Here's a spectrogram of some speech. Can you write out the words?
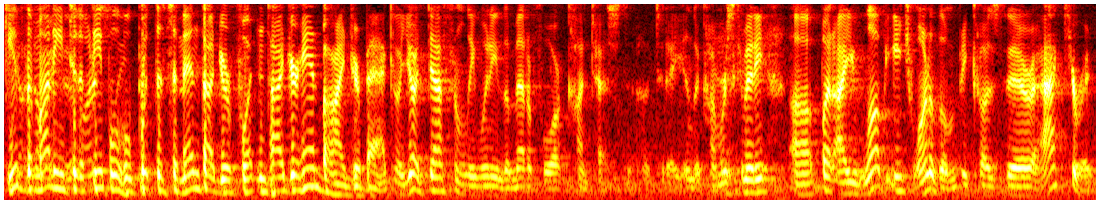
give the No, money to the people honestly- who put the cement on your foot and tied your hand behind your back. No, You're definitely winning the metaphor contest uh, today in the Commerce Committee, Uh, but I love each one of them because they're accurate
